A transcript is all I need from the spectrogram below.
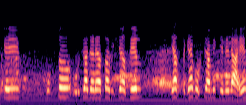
जी काही मुक्त ऊर्जा देण्याचा विषय असेल या सगळ्या गोष्टी आम्ही केलेल्या आहेत.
